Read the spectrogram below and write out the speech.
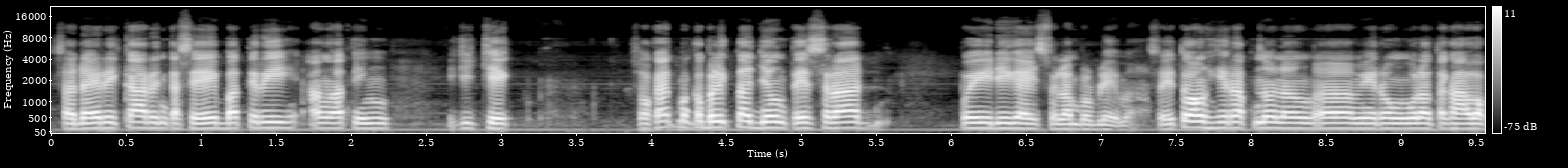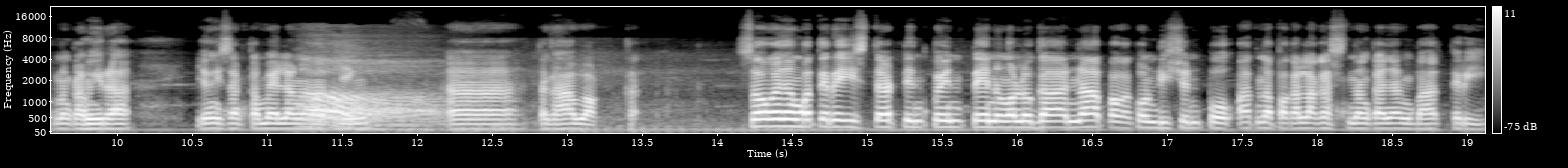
sa direct current kasi battery ang ating i-check. So kahit magkabaliktad yung test rod, pwede guys, walang problema. So ito ang hirap no ng ah, mayroong walang taghawak ng kamera, yung isang kamay lang ng ating ah, taghawak. So ang kanyang battery is 13.10 ng hulugan, napaka-condition po at napakalakas ng kanyang battery.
